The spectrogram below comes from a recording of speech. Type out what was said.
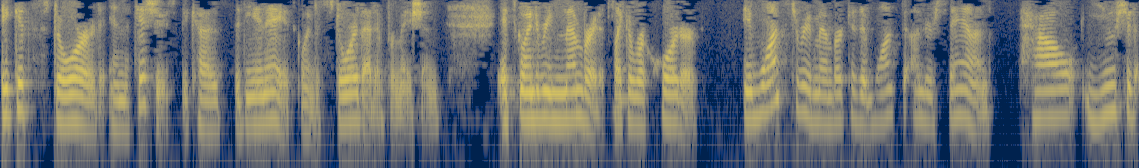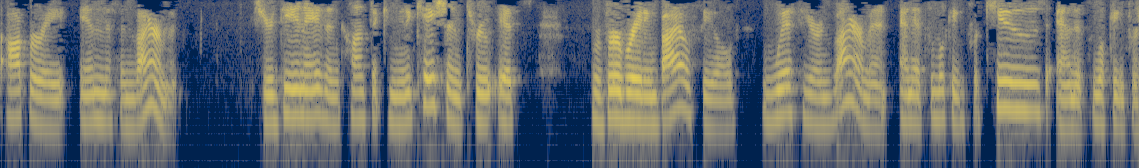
it gets stored in the tissues because the DNA is going to store that information. It's going to remember it. It's like a recorder. It wants to remember because it wants to understand how you should operate in this environment. So your DNA is in constant communication through its reverberating biofield with your environment and it's looking for cues and it's looking for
